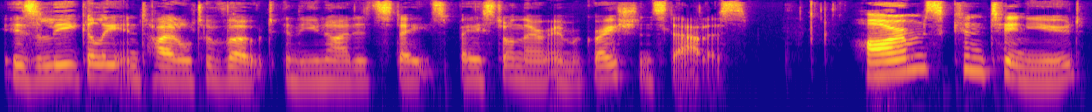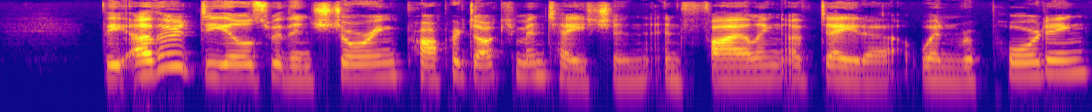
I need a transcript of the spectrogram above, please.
is legally entitled to vote in the United States based on their immigration status. Harms continued the other deals with ensuring proper documentation and filing of data when reporting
